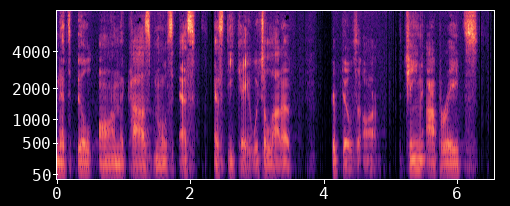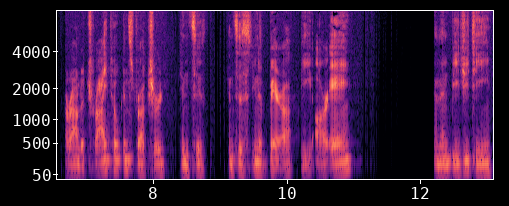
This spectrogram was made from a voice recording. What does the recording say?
and it's built on the Cosmos S- SDK, which a lot of cryptos are. The chain operates around a tri token structure consist- consisting of BERA, B R A, and then BGT,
